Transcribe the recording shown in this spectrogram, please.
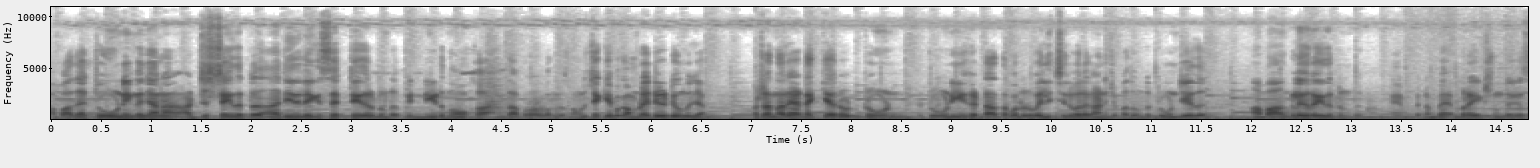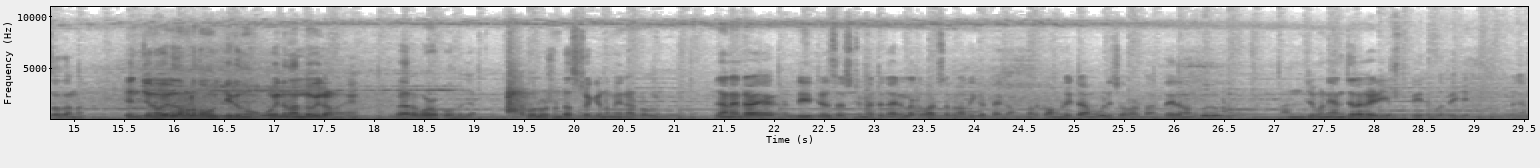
അപ്പോൾ അത് ട്യൂണിങ് ഞാൻ അഡ്ജസ്റ്റ് ചെയ്തിട്ട് ആ രീതിയിലേക്ക് സെറ്റ് ചെയ്തിട്ടുണ്ട്. പിന്നീട് നോക്കാം എന്താ പ്രോബ്ലം നമ്മൾ ചെക്ക് ചെയ്യുമ്പോൾ കംപ്ലൈന്റ് കിട്ടിയൊന്നുമില്ല. പക്ഷെ എന്നാലും ഇടയ്ക്ക് ഒരു ട്യൂൺ ട്യൂണിങ് കിട്ടാത്ത പോലെ ഒരു വലിച്ചിൽ പോലെ കാണിച്ചു. അപ്പോൾ അതുകൊണ്ട് ട്യൂൺ ചെയ്ത് ആ ഭാഗം ക്ലിയർ ചെയ്തിട്ടുണ്ട്. പിന്നെ ബ്രേക്ക് ഷൂന്റെ കേസ് അതാണ്. എഞ്ചിൻ ഓയിൽ നമ്മൾ നോക്കിയിരുന്നു. ഓയിൽ നല്ല ഓയിലാണ് വേറെ കുഴപ്പമൊന്നുമില്ല. അപ്പോൾ പൊല്യൂഷൻ ടെസ്റ്റൊക്കെയാണ് മെയിനായിട്ടുള്ളത് ഞാൻ എന്റെ ഡീറ്റെയിൽസ് എസ്റ്റിമേറ്റും കാര്യങ്ങളൊക്കെ വാട്സാപ്പിനകത്തേക്ക് ഇട്ടേക്കാം. വർക്ക് കംപ്ലീറ്റ് ആകുമ്പോൾ വിളിച്ചോളാം കേട്ടോ. എന്തായാലും നമുക്കൊരു അഞ്ച് മണി അഞ്ചര കഴിയും തീരുമ്പോഴത്തേക്ക്. അപ്പോൾ ഞാൻ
